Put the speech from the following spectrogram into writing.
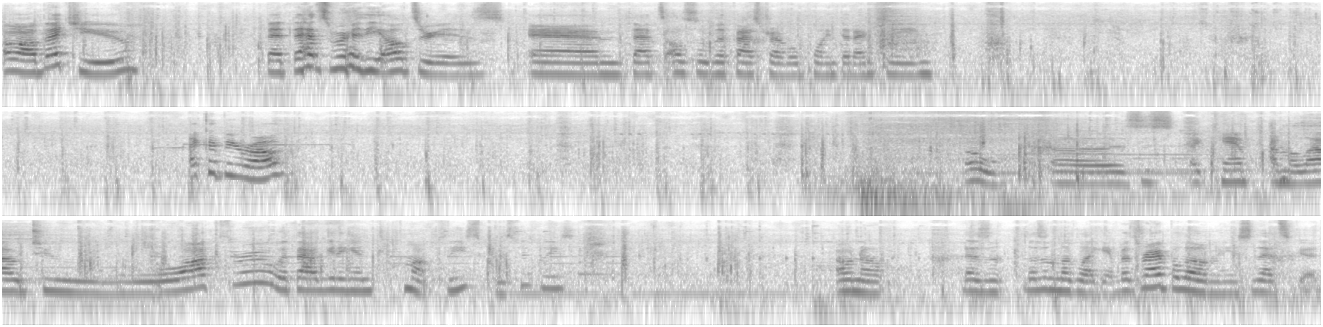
Oh, I'll bet you that that's where the altar is. And that's also the fast travel point that I'm seeing. I could be wrong. Oh, uh, is this a camp I'm allowed to walk through without getting in? Come on, please, please, please, please. Oh no, doesn't doesn't look like it, but it's right below me, so that's good.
